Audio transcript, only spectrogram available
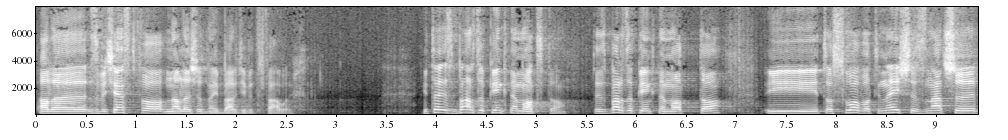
ale zwycięstwo należy do najbardziej wytrwałych. I to jest bardzo piękne motto. To jest bardzo piękne motto i to słowo tenacious znaczy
